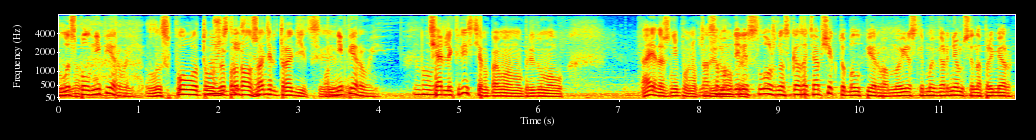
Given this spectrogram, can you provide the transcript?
Лес Пол не первый. Лес Пол это Ну, уже продолжатель традиции. Он не первый. Ну, Чарли Кристиан, по-моему, придумал... А я даже не помню, кто На самом деле сложно сказать вообще, кто был первым. Но если мы вернемся, например,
